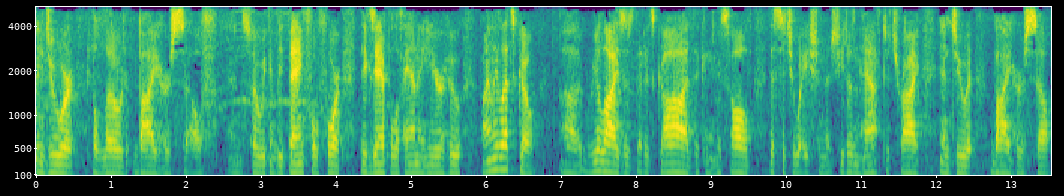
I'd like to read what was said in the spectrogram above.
endure the load by herself. And so we can be thankful for the example of Hannah here, who finally lets go, uh, realizes that it's God that can solve the situation, that she doesn't have to try and do it by herself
